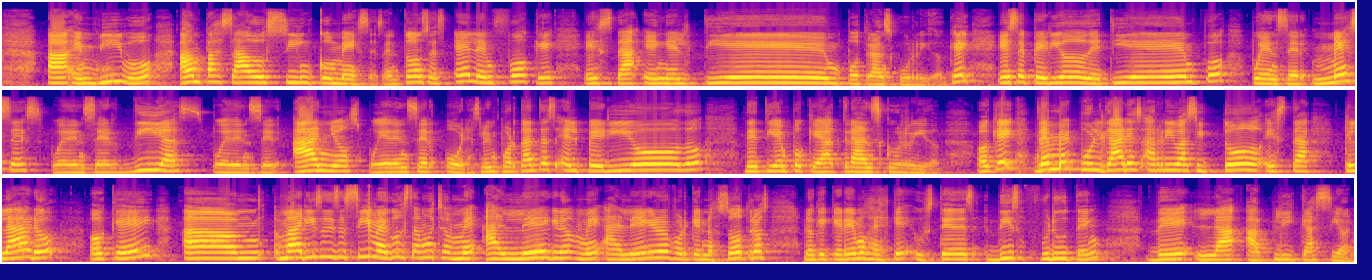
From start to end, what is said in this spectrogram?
en vivo han pasado cinco meses. Entonces, el enfoque está en el tiempo transcurrido, ¿ok? Ese periodo de tiempo pueden ser meses, pueden ser días, pueden ser años, pueden ser horas. Lo importante es el periodo de tiempo que ha transcurrido, ¿ok? Denme pulgares arriba si todo está claro. ¿ok? Um, Marisa dice, sí, me gusta mucho, me alegro, me alegro porque nosotros lo que queremos es que ustedes disfruten de la aplicación.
